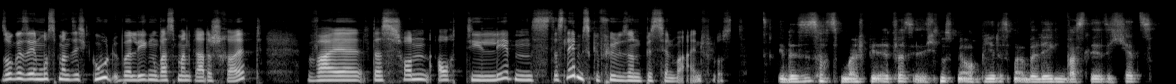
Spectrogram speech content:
So gesehen muss man sich gut überlegen, was man gerade schreibt weil das schon auch die Lebens, das Lebensgefühl so ein bisschen beeinflusst. Ja, das ist auch zum Beispiel etwas, ich muss mir auch jedes Mal überlegen, was lese ich jetzt.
